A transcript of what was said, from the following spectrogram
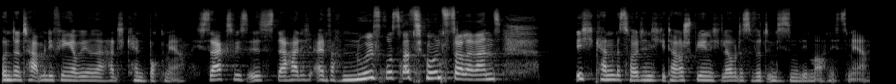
Und dann tat mir die Finger weh und dann hatte ich keinen Bock mehr. Ich sag's wie es ist, da hatte ich einfach null Frustrationstoleranz. Ich kann bis heute nicht Gitarre spielen. Ich glaube, das wird in diesem Leben auch nichts mehr.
